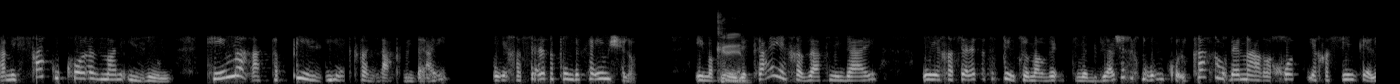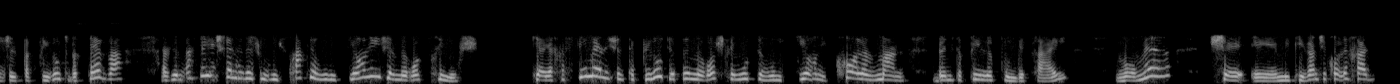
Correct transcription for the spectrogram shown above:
המשחק הוא כל הזמן איזון. כי אם הטפיל יהיה חזק מדי, הוא יחסל את הפונדקאים שלו. אם כן. הפונדקאי יהיה חזק מדי, הוא יחסל את הטפיל. כלומר, ובגלל שאנחנו רואים כל כך הרבה מערכות יחסים כאלה של טפילות בטבע, אז למעשה יש כאן איזשהו משחק אבולוציוני של מרוץ חימוש. כי היחסים האלה של טפילות יוצרים מראש חימוש אבולוציוני כל הזמן בין טפיל לפונדקאי, ואומר שמכיוון שכל אחד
